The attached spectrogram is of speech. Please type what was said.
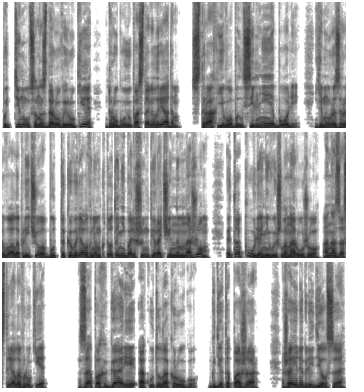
подтянулся на здоровой руке, другую поставил рядом. Страх его был сильнее боли. Ему разрывало плечо, будто ковырял в нем кто-то небольшим перочинным ножом. Эта пуля не вышла наружу, она застряла в руке. Запах гари окутал округу. Где-то пожар. Жаэль огляделся.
